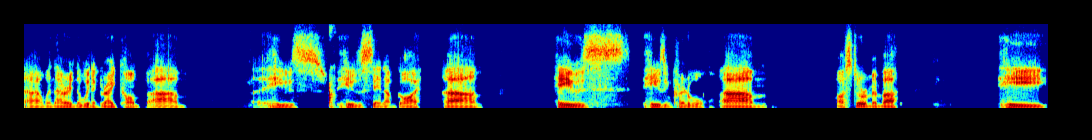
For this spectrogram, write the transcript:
uh, when they were in the winter grade comp. Um, uh, he was he was a stand up guy. Um, he was he was incredible. Um, I still remember he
